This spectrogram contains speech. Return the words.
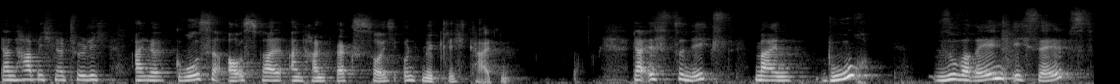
dann habe ich natürlich eine große Auswahl an Handwerkszeug und Möglichkeiten. Da ist zunächst mein Buch Souverän ich selbst,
